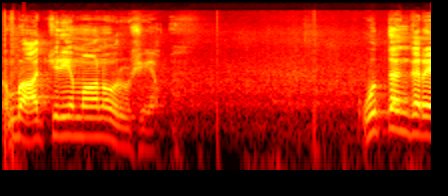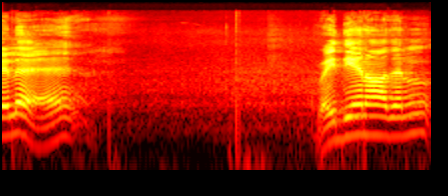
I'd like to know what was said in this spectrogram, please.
ரொம்ப ஆச்சரியமான ஒரு விஷயம். ஊத்தங்கரையில் வைத்தியநாதன்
